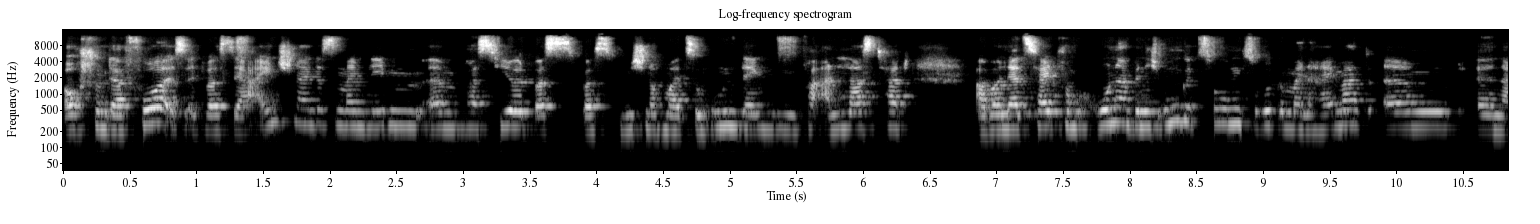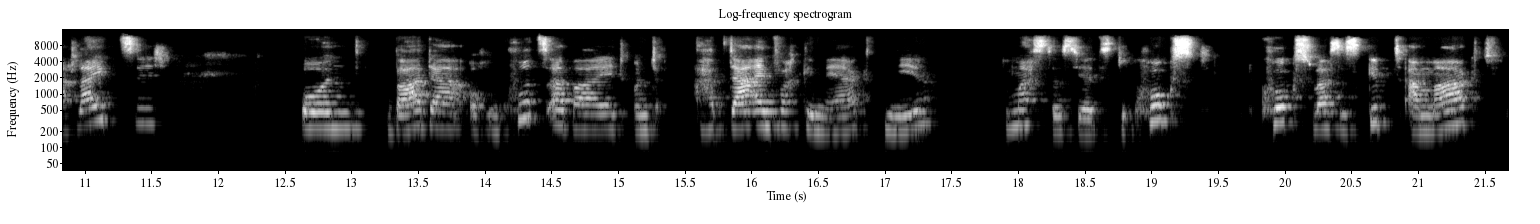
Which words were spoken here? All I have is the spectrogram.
auch schon davor ist etwas sehr Einschneidendes in meinem Leben ähm, passiert, was, was mich nochmal zum Umdenken veranlasst hat. Aber in der Zeit von Corona bin ich umgezogen, zurück in meine Heimat ähm, äh, nach Leipzig und war da auch in Kurzarbeit und habe da einfach gemerkt, nee, du machst das jetzt. Du guckst, du guckst, was es gibt am Markt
